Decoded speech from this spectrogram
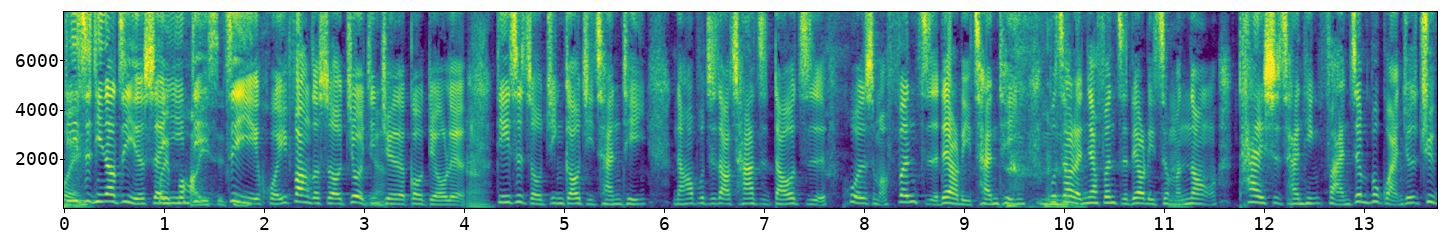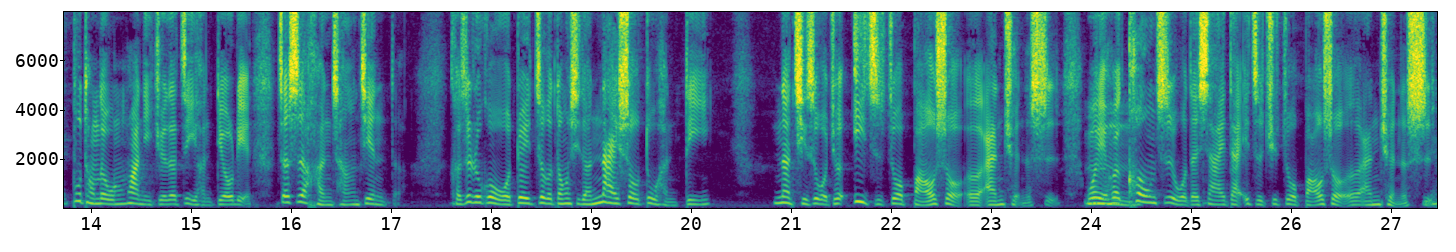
第一次听到自己的声音，自己自己回放的时候就已经觉得够丢脸。第一次走进高级餐厅，然后不知道叉子、刀子或者什么分子料理餐厅，不知道人家分子料理怎么弄，泰式餐厅，反正不管，就是去不同的文化，你觉得自己很丢脸，这是很常见的。可是如果我对这个东西的耐受度很低。那其实我就一直做保守而安全的事，我也会控制我的下一代一直去做保守而安全的事，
